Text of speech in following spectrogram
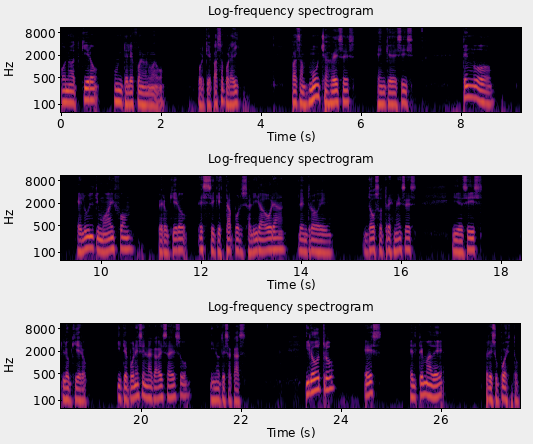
o no adquiero un teléfono nuevo? Porque pasa por ahí. Pasa muchas veces en que decís, tengo el último iPhone, pero quiero ese que está por salir ahora, dentro de dos o tres meses, y decís, lo quiero. Y te pones en la cabeza eso y no te sacás. Y lo otro es el tema de presupuesto.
